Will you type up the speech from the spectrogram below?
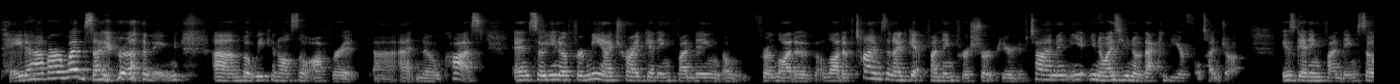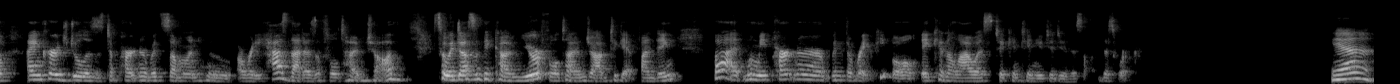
pay to have our website running, um, but we can also offer it uh, at no cost. And so, you know, for me, I tried getting funding uh, for a lot of a lot of times, and I'd get funding for a short period of time. And you know, as you know, that could be your full time job is getting funding. So I encourage doulas to partner with someone who already has that as a full time job, so it doesn't become your full time job to get funding. But when we partner with the right people, it can allow us to continue to do this this work. Yeah,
